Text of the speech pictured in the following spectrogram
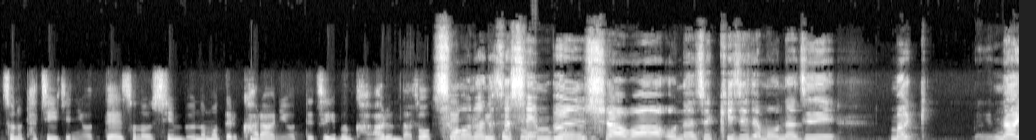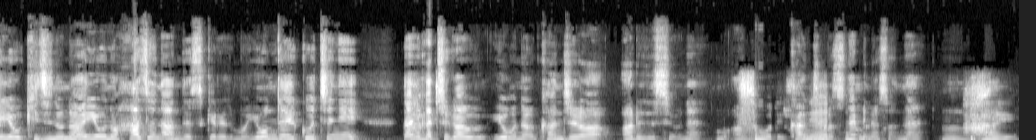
その立ち位置によって、その新聞の持ってるカラーによって随分変わるんだぞっていうことを。そうなんですよ。新聞社は同じ記事でも同じ、まあ、き内容、記事の内容のはずなんですけれども、読んでいくうちに何か違うような感じはあれですよね。もあのそうですね感じますね、皆さんね。うん、はい。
